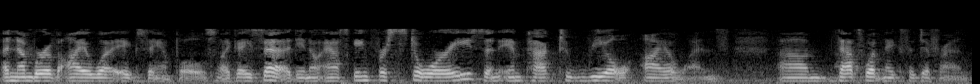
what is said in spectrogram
a number of Iowa examples. Like I said, you know, asking for stories and impact to real Iowans. Um, that's what makes a difference.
